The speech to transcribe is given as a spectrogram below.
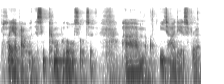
play about with this and come up with all sorts of um, neat ideas for it.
